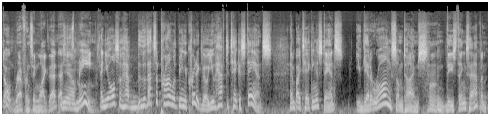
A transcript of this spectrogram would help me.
don't reference him like that. That's just mean. And you also have that's the problem with being a critic, though. You have to take a stance, and by taking a stance, you get it wrong sometimes. Hmm. These things happen.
